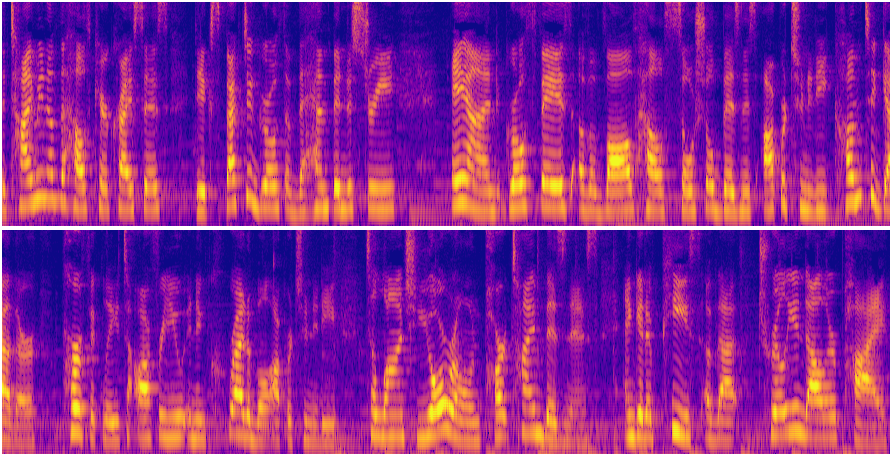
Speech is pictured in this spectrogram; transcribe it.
The timing of the healthcare crisis, the expected growth of the hemp industry, and growth phase of Evolv Health social business opportunity come together perfectly to offer you an incredible opportunity to launch your own part-time business and get a piece of that trillion dollar pie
